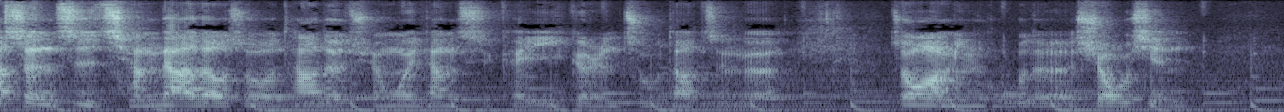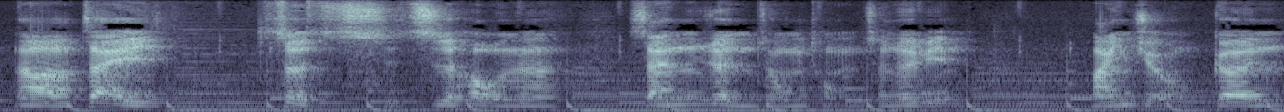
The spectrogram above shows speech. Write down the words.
甚至强大到说，他的权威当时可以一个人主导整个中华民国的修宪。那在这此之后呢，三任总统陈水扁、马英九跟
